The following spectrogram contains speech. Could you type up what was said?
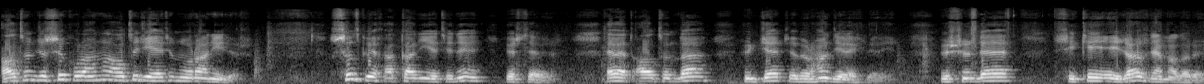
Altıncısı Kur'an'ın altı ciheti nuranidir. Sıdk ve hakkaniyetini gösterir. Evet altında hüccet ve bürhan direkleri. Üstünde sikke-i icaz lemaları.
